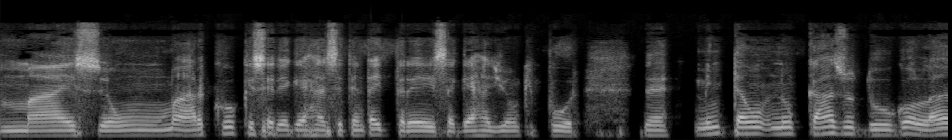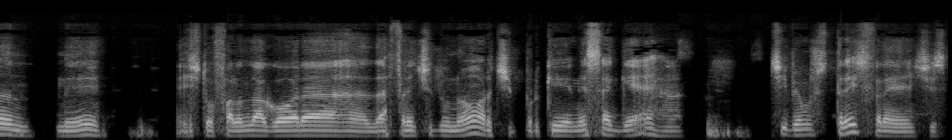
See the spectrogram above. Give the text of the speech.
mas um marco que seria a Guerra de 73, a Guerra de Yom Kippur, né? Então, no caso do Golan, né, estou falando agora da frente do norte, porque nessa guerra tivemos três frentes.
